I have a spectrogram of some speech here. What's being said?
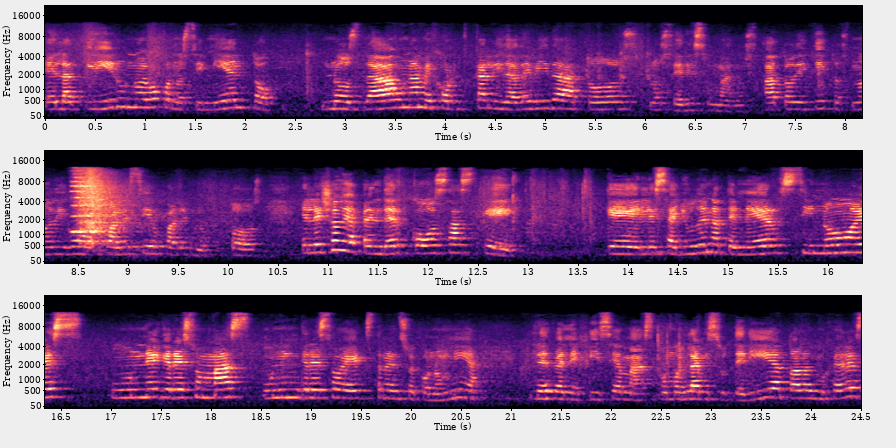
El adquirir un nuevo conocimiento, nos da una mejor calidad de vida a todos los seres humanos, a todititos, no digo cuáles sí o cuáles no, todos. El hecho de aprender cosas que, que les ayuden a tener, si no es un egreso más, un ingreso extra en su economía, les beneficia más, como es la bisutería, todas las mujeres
